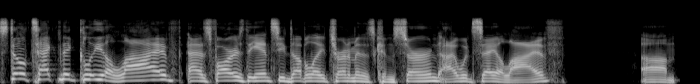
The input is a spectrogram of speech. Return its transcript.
still technically alive as far as the NCAA tournament is concerned. I would say alive. Um,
